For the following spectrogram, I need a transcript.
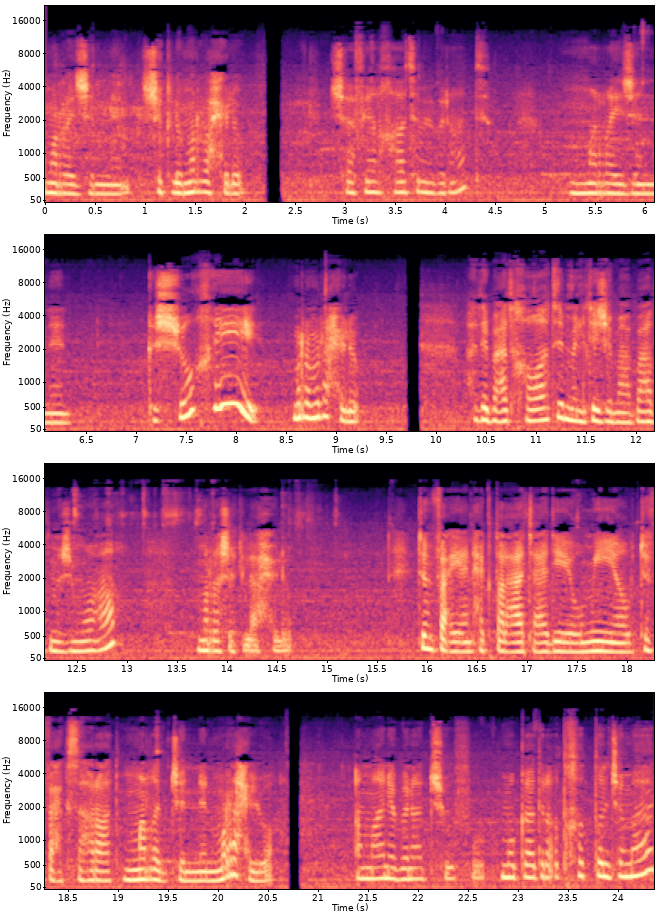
مرة يجنن. شكله مرة حلو. شايفين الخاتم يا بنات؟ مرة يجنن. كشوخي! مرة مرة حلو. هذه بعد خواتم اللي تجي مع بعض مجموعة. مرة شكلها حلو. تنفع يعني حق طلعات عادية يومية وتنفع حق سهرات مرة تجنن مرة حلوة. أمانة بنات شوفوا مو قادرة أتخطى الجمال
